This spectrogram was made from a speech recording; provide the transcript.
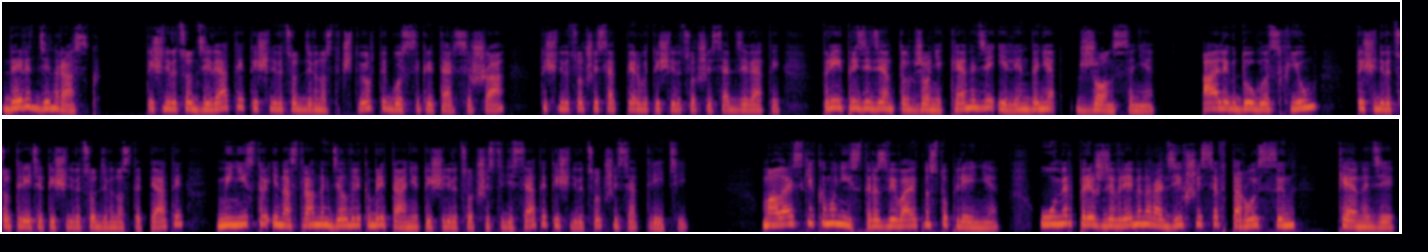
Дэвид Дин Раск, 1909-1994, госсекретарь США, 1961-1969, при президентах Джонни Кеннеди и Линдоне Джонсоне. Алик Дуглас Хьюм — 1903-1995, министр иностранных дел Великобритании 1960-1963. Малайские коммунисты развивают наступление. Умер преждевременно родившийся второй сын Кеннеди.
